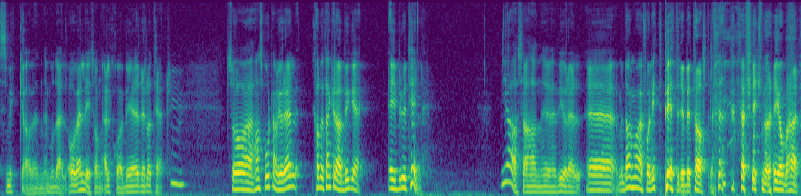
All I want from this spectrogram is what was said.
smykke av en modell, og veldig sånn LKAB-relatert. Så eh, han spurte han Jorell kan du tenke deg å bygge ei bru til. Ja, sa han Viorell, Eh, men da må jeg få litt bedre betalt enn jeg fikk når jeg jobba her.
